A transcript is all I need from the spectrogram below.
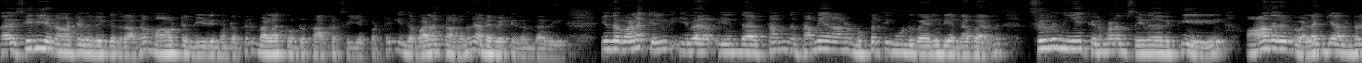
சிறிய நாட்டவருக்கு எதிராக மாவட்ட நீதிமன்றத்தில் வழக்கு ஒன்று தாக்கல் செய்யப்பட்டு இந்த வழக்கானது நடைபெற்றிருந்தது. இந்த வழக்கில் இவர் இந்த தன் தமையனான முப்பத்தி மூன்று வயதுடைய நபர் சிறுமியை திருமணம் செய்வதற்கு ஆதரவு வழங்கியார் என்ற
